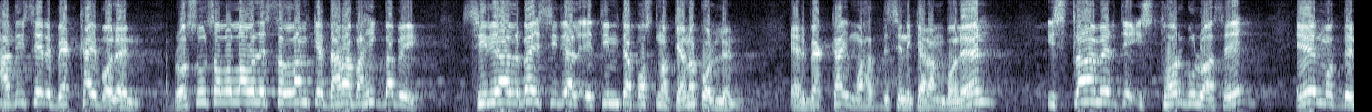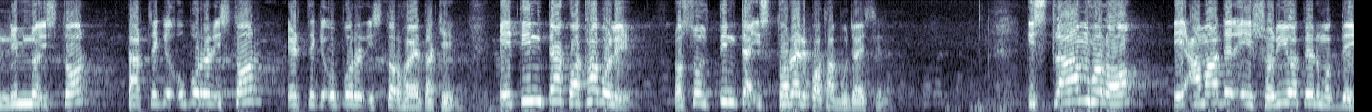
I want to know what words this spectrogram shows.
হাদিসের ব্যাখ্যায় বলেন, রসুল সাল্লাহ সাল্লামকে ধারাবাহিকভাবে সিরিয়াল বাই সিরিয়াল এই তিনটা প্রশ্ন কেন করলেন? এর ব্যাখ্যায় মহাদ্দিসিন কেরাম বলেন, ইসলামের যে স্তরগুলো আছে, এর মধ্যে নিম্ন স্তর, তার থেকে উপরের স্তর, এর থেকে উপরের স্তর হয়ে থাকে। এই তিনটা কথা বলে রসুল তিনটা স্তরের কথা বুঝাইছেন। ইসলাম হলো এই আমাদের এই শরীয়তের মধ্যে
